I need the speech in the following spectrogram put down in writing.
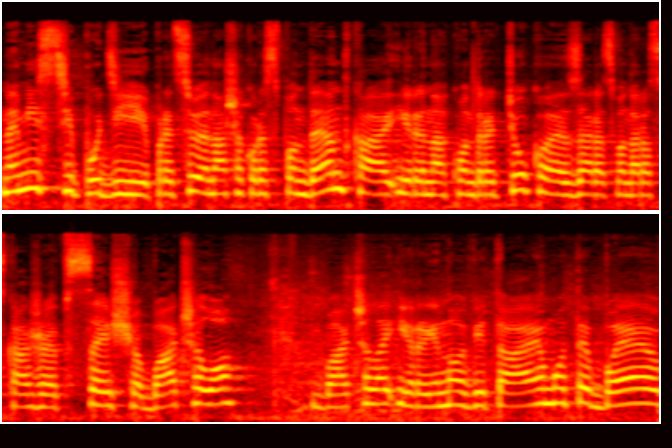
На місці події працює наша кореспондентка Ірина Кондратюк. Зараз вона розкаже все, що бачило. Бачила Ірино, вітаємо тебе.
